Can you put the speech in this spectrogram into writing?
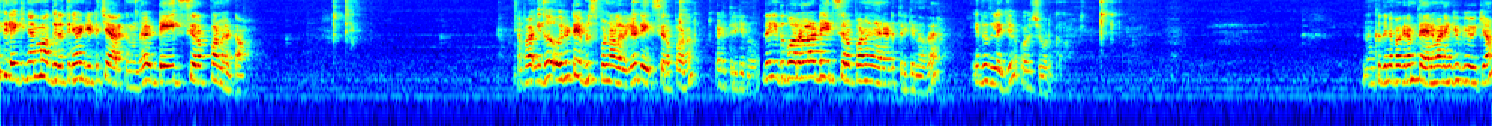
ഇതിലേക്ക് ഞാൻ മധുരത്തിന് വേണ്ടിയിട്ട് ചേർക്കുന്നത് ഡേറ്റ് സിറപ്പാണ് കേട്ടോ. അപ്പോൾ ഇത് ഒരു ടേബിൾ സ്പൂൺ അളവിൽ ഡേറ്റ് സിറപ്പാണ്. എടുത്തിരിക്കുന്നത്. ഇത് ഇതുപോലുള്ള ഡേറ്റ് സിറപ്പാണ് ഞാൻ എടുത്തിരിക്കുന്നത്. ഇത് ഇതിലേക്ക് ഒഴിച്ചു കൊടുക്കാം. നിങ്ങൾക്ക് ഇതിന് പകരം തേൻ വേണമെങ്കിൽ ഉപയോഗിക്കാം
